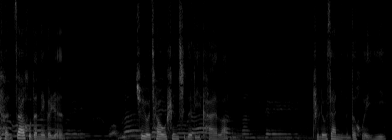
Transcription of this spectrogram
很在乎的那个人，却又悄无声息的离开了，只留下你们的回忆。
